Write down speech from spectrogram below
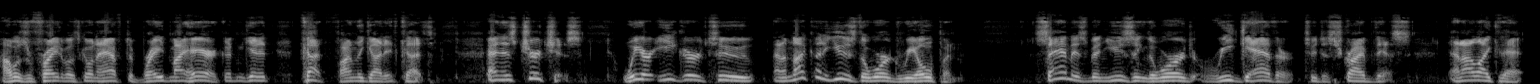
I was afraid I was going to have to braid my hair. Couldn't get it cut. Finally got it cut. And as churches, we are eager to, and I'm not going to use the word reopen. Sam has been using the word regather to describe this, and I like that.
